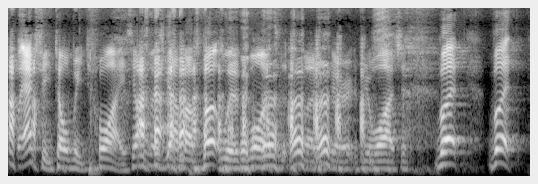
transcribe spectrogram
that, actually he told me twice. He almost got my butt whipped once, Buddy Parrott, if you're watching. But but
